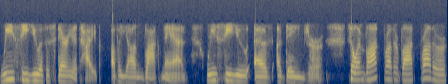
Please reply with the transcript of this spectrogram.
we see you as a stereotype of a young black man. We see you as a danger. So in Black Brother, Black Brother,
